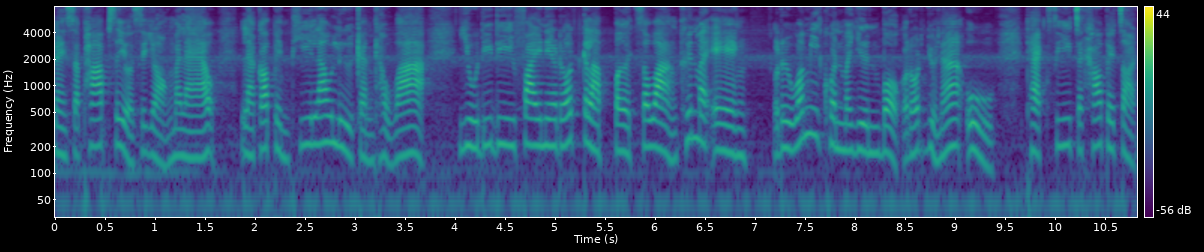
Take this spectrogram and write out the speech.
ในสภาพสยดสยองมาแล้ว แล้วก็เป็นที่เล่าลือกันค่ะว่า อยู่ดีๆ ไฟในรถกลับเปิดสว่างขึ้นมาเอง หรือว่ามีคนมายืนโบกรถอยู่หน้าอู่ แท็กซี่จะเข้าไปจอด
